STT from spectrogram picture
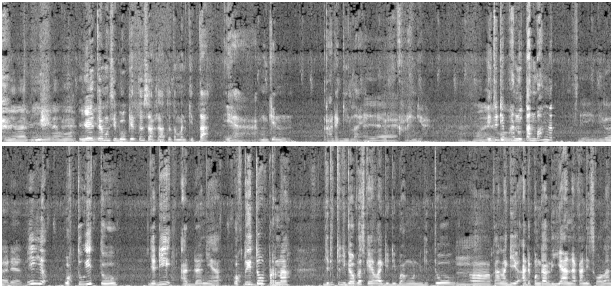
Dimatiin yang Bokir Iya itu emang si Bokir tuh salah satu teman kita. Ya mungkin rada gila ya. Iya. Keren dia. Itu ya, dia panutan banget. Ih, gila dia Iya, waktu itu jadi adanya waktu itu pernah jadi tuh 13 kayak lagi dibangun gitu Hmm. eh, kan lagi ada penggalian ya kan di sekolah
